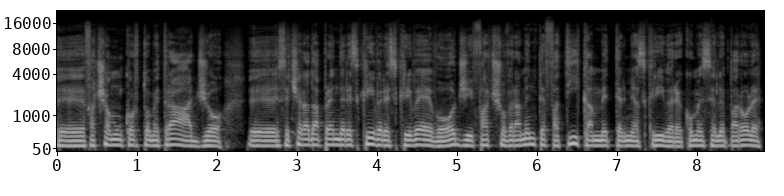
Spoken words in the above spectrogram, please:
eh, facciamo un cortometraggio, eh, se c'era da prendere e scrivere scrivevo. Oggi faccio veramente fatica a mettermi a scrivere, come se le parole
